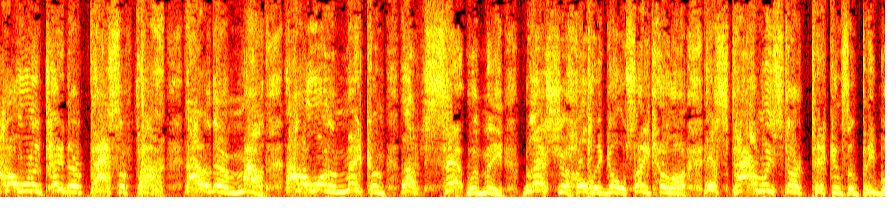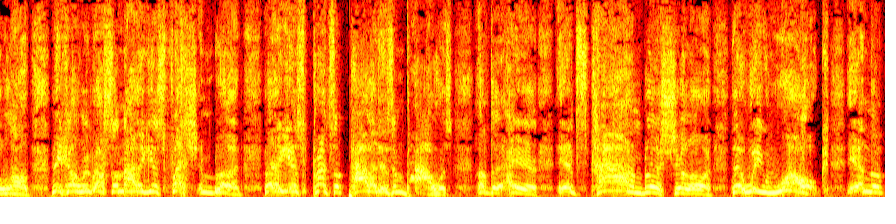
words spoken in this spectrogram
I don't want to take their pacifier out of their mouth. I don't want to make them upset with me. Bless you, Holy Ghost. Thank you, Lord. It's time we start ticking some people off because we wrestle not against flesh and blood, but against principalities and powers of the air. It's time, bless you, Lord, that we walk in the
